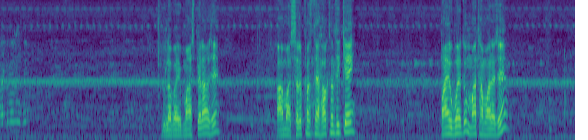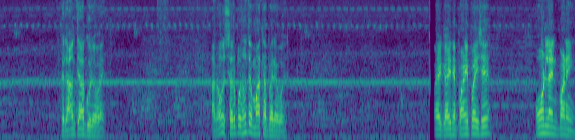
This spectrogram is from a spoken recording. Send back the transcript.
છાંટવાનું છે દુલાભાઈ માસ્ક પહેરાવે છે. આમાં સરપંચને હક નથી ક્યાંય. પાય ઊભા તો માથા મારે છે. એટલે આનથી આગું રહેવાય. આમે હું સરપંચ હું તે માથા ભર્યા હોય. ભાઈ ગાયને પાણી પાય છે. ઓનલાઈન પાણી.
